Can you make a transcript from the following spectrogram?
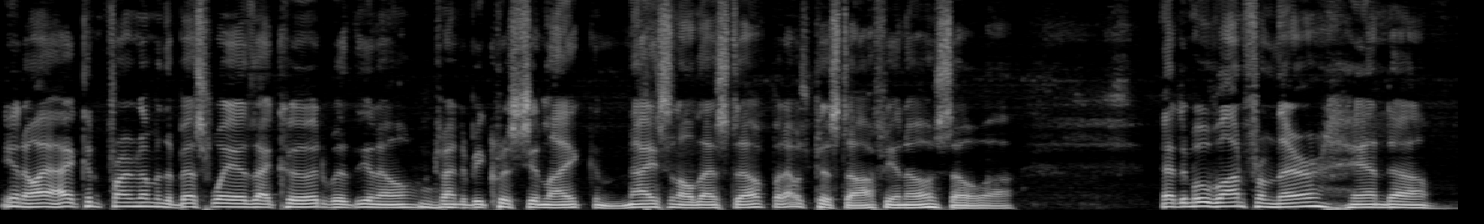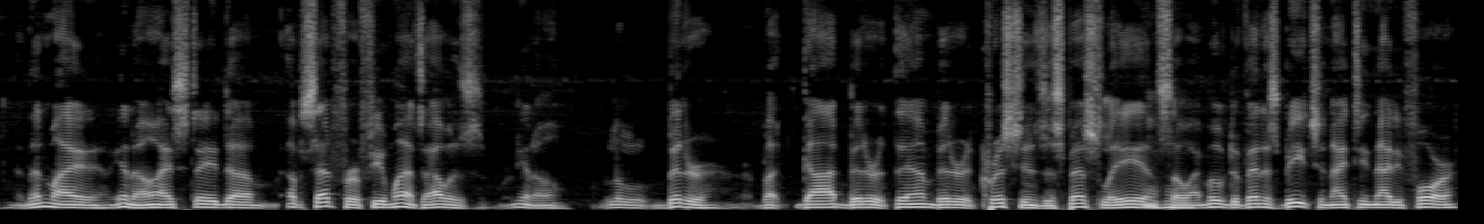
you know, I, I confronted them in the best way as I could with, you know, trying to be Christian like and nice and all that stuff. But I was pissed off, you know, so uh, had to move on from there. And, uh, and then my, you know, I stayed um, upset for a few months. I was, you know, a little bitter, but God, bitter at them, bitter at Christians especially. And so I moved to Venice Beach in 1994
